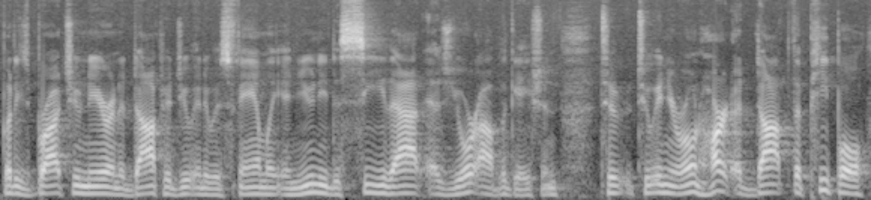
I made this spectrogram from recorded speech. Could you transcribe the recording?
but he's brought you near and adopted you into his family. And you need to see that as your obligation to, to in your own heart, adopt the people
